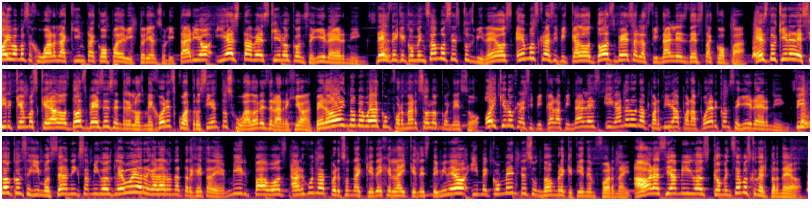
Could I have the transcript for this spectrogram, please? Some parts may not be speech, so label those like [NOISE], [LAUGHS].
Hoy vamos a jugar la quinta copa de victoria en solitario y esta vez quiero conseguir earnings. Desde que comenzamos estos videos hemos clasificado dos veces a las finales de esta copa. Esto quiere decir que hemos quedado dos veces entre los mejores 400 jugadores de la región. Pero hoy no me voy a conformar solo con eso. Hoy quiero clasificar a finales y ganar una partida para poder conseguir earnings. Si no conseguimos earnings amigos, le voy a regalar una tarjeta de mil pavos a alguna persona que deje like en este video y me comente su nombre que tiene en Fortnite. Ahora sí amigos, comencemos con el torneo.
